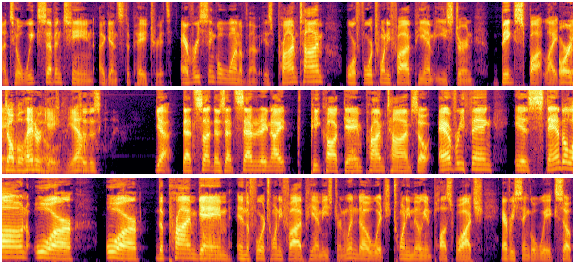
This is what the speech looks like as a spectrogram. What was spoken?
until week 17 against the Patriots, every single one of them is prime time or 4:25 p.m. Eastern, big spotlight or a doubleheader game. Yeah. So there's yeah, that's there's that Saturday night Peacock game, prime time. So everything is standalone or or the prime game in the 4:25 p.m. Eastern window, which 20 million plus watch every single week. So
